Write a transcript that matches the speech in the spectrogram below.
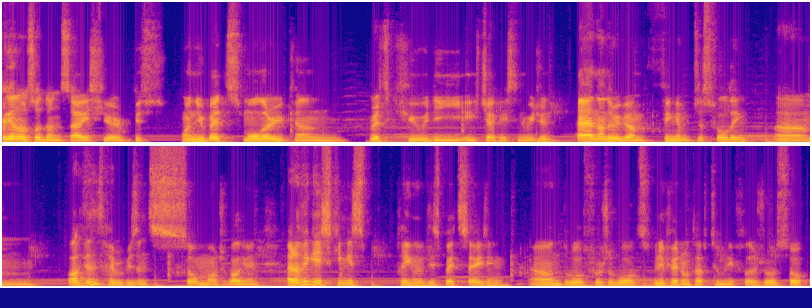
I can also downsize here because when you bet smaller, you can rescue the ace jack region. And on the river, I think I'm just folding. Um, well, it doesn't represent so much value, and I don't think Ace King is playing with this bet sizing on dual flush vaults, even if I don't have too many flush draws. So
